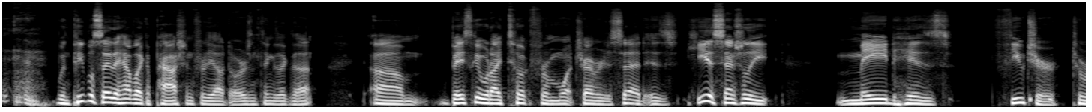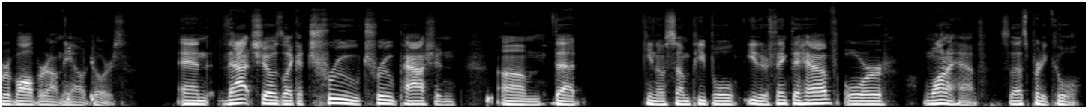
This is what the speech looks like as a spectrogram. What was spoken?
when people say they have like a passion for the outdoors and things like that. Um, basically, what I took from what Trevor just said is he essentially made his future to revolve around the outdoors, and that shows like a true, true passion um, that you know some people either think they have or want to have. So that's pretty cool.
